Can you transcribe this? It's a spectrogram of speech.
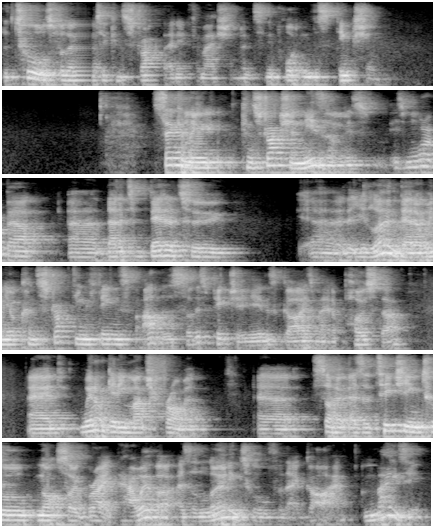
the tools for them to construct that information. It's an important distinction. Secondly, constructionism is, is more about uh, that it's better to, uh, that you learn better when you're constructing things for others. So this picture here, this guy's made a poster and we're not getting much from it. Uh, so as a teaching tool, not so great. However, as a learning tool for that guy, amazing.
